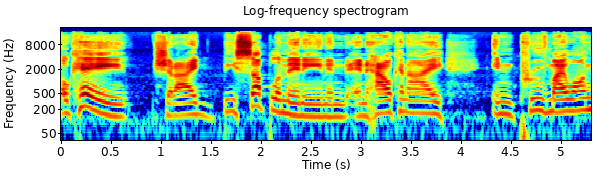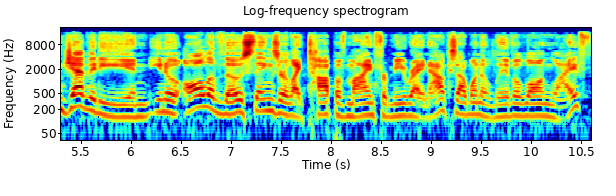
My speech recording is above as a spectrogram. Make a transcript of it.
okay, should I be supplementing and, and how can I improve my longevity? And, you know, all of those things are like top of mind for me right now because I want to live a long life.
